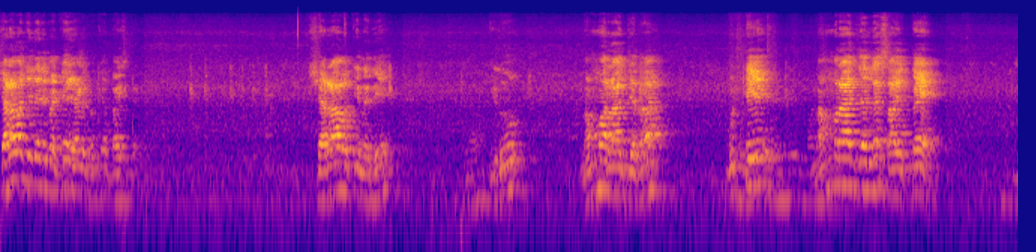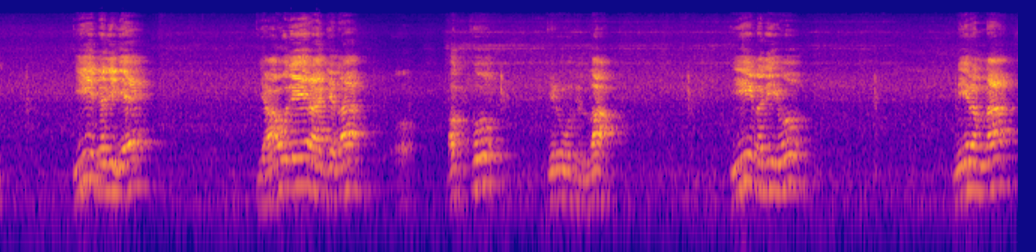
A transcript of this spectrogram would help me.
ಶರಾವತಿ ನದಿ ಬಗ್ಗೆ ಹೇಳಲಿಕ್ಕೆ ಬಯಸ್ತೇನೆ. ಶರಾವತಿ ನದಿ ಇದು ನಮ್ಮ ರಾಜ್ಯದ ಹುಟ್ಟಿ ನಮ್ಮ ರಾಜ್ಯದಲ್ಲೇ ಸಾಯುತ್ತೆ. ಈ ನದಿಗೆ ಯಾವುದೇ ರಾಜ್ಯದ ಹಕ್ಕು ಇರುವುದಿಲ್ಲ. ಈ ನದಿಯು ನೀರನ್ನು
